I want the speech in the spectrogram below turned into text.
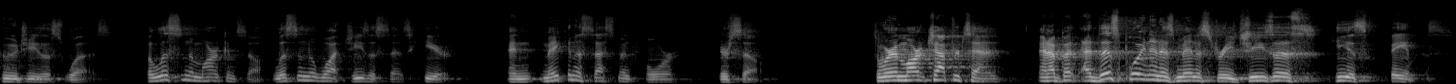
who Jesus was. But listen to Mark himself. Listen to what Jesus says here and make an assessment for yourself. So we're in Mark chapter 10. And at this point in his ministry, Jesus, he is famous.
